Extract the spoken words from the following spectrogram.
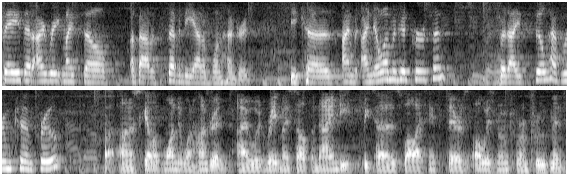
say that I rate myself about a 70 out of 100 because I'm, I know I'm a good person, but I still have room to improve. On a scale of 1 to 100, I would rate myself a 90 because while I think that there's always room for improvement,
